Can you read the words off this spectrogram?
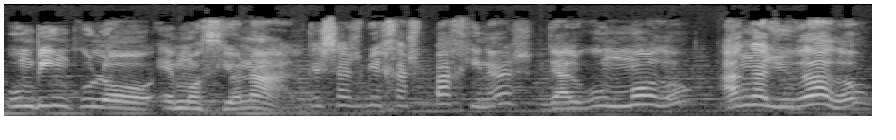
un vínculo emocional. Esas viejas páginas, de algún modo, han ayudado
